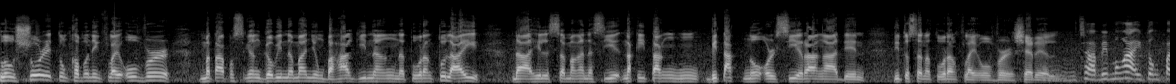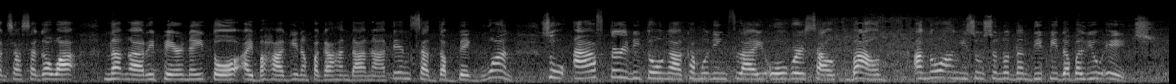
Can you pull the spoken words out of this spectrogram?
closure itong Kamuning flyover matapos ngang gawin naman yung bahagi ng naturang tulay dahil sa mga nasi- nakitang bitak no or sira nga din dito sa naturang flyover. Cheryl. Sabi mo nga, itong pagsasagawa ng ah, repair na ito ay bahagi ng paghahanda natin sa The Big One. So after nitong uh, Kamuning Flyover southbound, ano ang isusunod ng DPWH?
